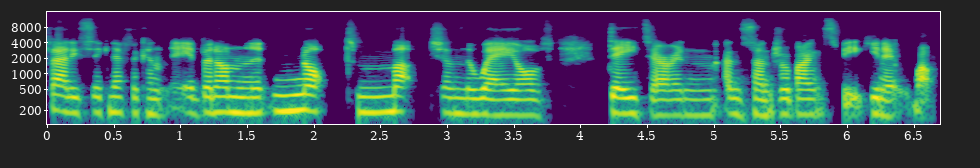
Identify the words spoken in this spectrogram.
fairly significantly, but on not much in the way of data and, and central bank speak. You know, well,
